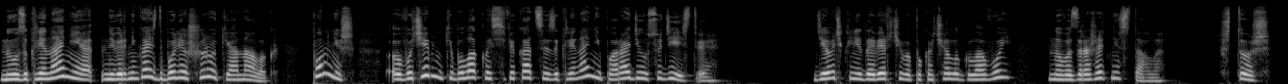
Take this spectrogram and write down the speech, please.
Но у заклинания наверняка есть более широкий аналог. Помнишь, в учебнике была классификация заклинаний по радиусу действия?» Девочка недоверчиво покачала головой, но возражать не стала. Что ж,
